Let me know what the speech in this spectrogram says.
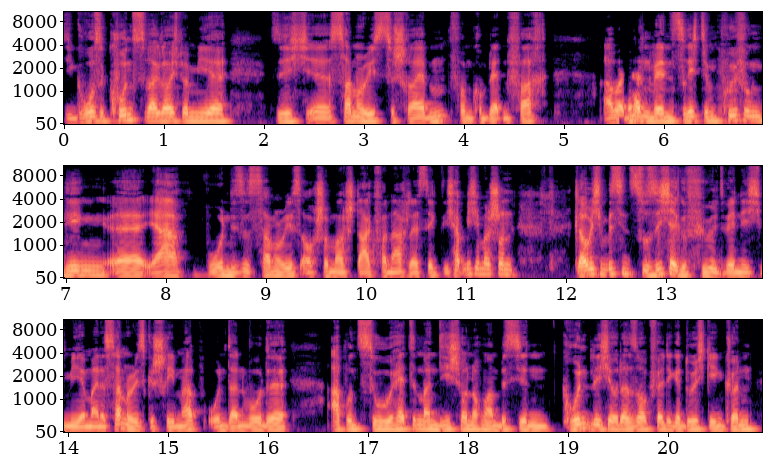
die große Kunst war, glaube ich, bei mir, sich äh, Summaries zu schreiben vom kompletten Fach. Aber dann, wenn es Richtung Prüfung ging, äh, ja, wurden diese Summaries auch schon mal stark vernachlässigt. Ich habe mich immer schon, glaube ich, ein bisschen zu sicher gefühlt, wenn ich mir meine Summaries geschrieben habe. Und dann wurde ab und zu hätte man die schon noch mal ein bisschen gründlicher oder sorgfältiger durchgehen können.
